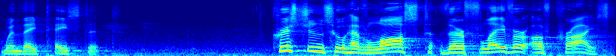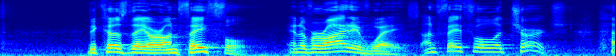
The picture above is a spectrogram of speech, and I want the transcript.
when they taste it. Christians who have lost their flavor of Christ because they are unfaithful in a variety of ways, unfaithful at church.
